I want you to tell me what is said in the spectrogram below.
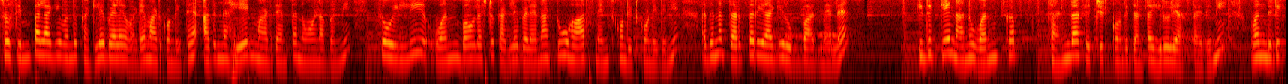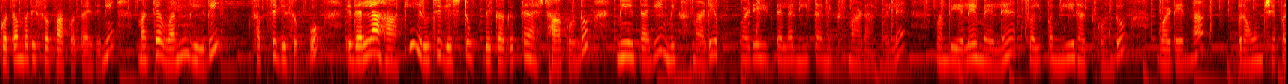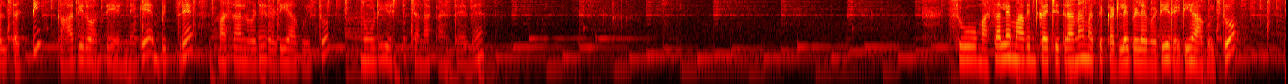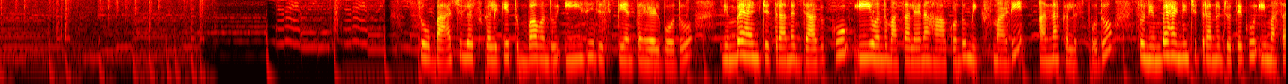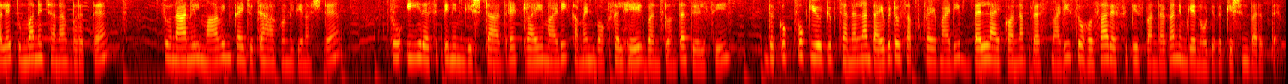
ಸೊ ಸಿಂಪಲ್ಲಾಗಿ ಒಂದು ಕಡಲೆಬೇಳೆ ವಡೆ ಮಾಡ್ಕೊಂಡಿದ್ದೆ. ಅದನ್ನು ಹೇಗೆ ಮಾಡಿದೆ ಅಂತ ನೋಡೋಣ ಬನ್ನಿ. ಸೊ ಇಲ್ಲಿ ಒಂದು ಬೌಲಷ್ಟು ಕಡಲೆಬೇಳೆನ ಟೂ ಹಾರ್ಸ್ ನೆನೆಸ್ಕೊಂಡು ಇಟ್ಕೊಂಡಿದ್ದೀನಿ. ಅದನ್ನು ತರ್ತರಿಯಾಗಿ ರುಬ್ಬಾದ್ಮೇಲೆ ಇದಕ್ಕೆ ನಾನು ಒಂದು ಕಪ್ ಸಣ್ಣದಾಗಿ ಹೆಚ್ಚಿಟ್ಕೊಂಡಿದ್ದಂಥ ಈರುಳ್ಳಿ ಹಾಕ್ತಾಯಿದ್ದೀನಿ ಒಂದು ಹಿಡಿ ಕೊತ್ತಂಬರಿ ಸೊಪ್ಪು ಹಾಕೋತಾ ಇದ್ದೀನಿ. ಮತ್ತು ಒಂದು ಹಿಡಿ ಸಬ್ಸಿಗೆ ಸೊಪ್ಪು. ಇದೆಲ್ಲ ಹಾಕಿ ರುಚಿಗೆ ಎಷ್ಟು ಬೇಕಾಗುತ್ತೆ ಅಷ್ಟು ಹಾಕ್ಕೊಂಡು ನೀಟಾಗಿ ಮಿಕ್ಸ್ ಮಾಡಿ ವಡೆ ಹಿಟ್ಟೆಲ್ಲ ನೀಟಾಗಿ ಮಿಕ್ಸ್ ಮಾಡಾದಮೇಲೆ ಒಂದು ಎಲೆ ಮೇಲೆ ಸ್ವಲ್ಪ ನೀರು ಹತ್ಕೊಂಡು ವಡೆನ ರೌಂಡ್ ಶೇಪಲ್ಲಿ ತಟ್ಟಿ ಕಾದಿರೋವಂಥ ಎಣ್ಣೆಗೆ ಬಿಟ್ಟರೆ ಮಸಾಲೆ ವಡೆ ರೆಡಿ ಆಗೋಯಿತು. ನೋಡಿ ಎಷ್ಟು ಚೆನ್ನಾಗಿ ಕಾಣ್ತಾ ಇದೆ. ಸೊ ಮಸಾಲೆ ಮಾವಿನಕಾಯಿ ಚಿತ್ರಾನ್ನ ಮತ್ತು ಕಡಲೆಬೇಳೆ ವಡಿ ರೆಡಿ ಆಗೋಯ್ತು. ಸೊ ಬ್ಯಾಚುಲರ್ಸ್ಗಳಿಗೆ ತುಂಬ ಒಂದು ಈಸಿ ರೆಸಿಪಿ ಅಂತ ಹೇಳ್ಬೋದು. ನಿಂಬೆಹಣ್ಣು ಚಿತ್ರಾನ್ನ ಜಾಗಕ್ಕೂ ಈ ಒಂದು ಮಸಾಲೆನ ಹಾಕೊಂಡು ಮಿಕ್ಸ್ ಮಾಡಿ ಅನ್ನ ಕಲಿಸ್ಬೋದು. ಸೊ ನಿಂಬೆಹಣ್ಣಿನ ಚಿತ್ರಾನ್ನ ಜೊತೆಗೂ ಈ ಮಸಾಲೆ ತುಂಬಾ ಚೆನ್ನಾಗಿ ಬರುತ್ತೆ. ಸೊ ನಾನಿಲ್ಲಿ ಮಾವಿನಕಾಯಿ ಜೊತೆ ಹಾಕ್ಕೊಂಡಿದ್ದೀನಿ ಅಷ್ಟೇ. ಸೊ ಈ ರೆಸಿಪಿ ನಿಮ್ಗೆ ಇಷ್ಟ ಆದರೆ ಟ್ರೈ ಮಾಡಿ ಕಮೆಂಟ್ ಬಾಕ್ಸಲ್ಲಿ ಹೇಗೆ ಬಂತು ಅಂತ ತಿಳಿಸಿ. ದ ಕುಕ್ ಬುಕ್ ಯೂಟ್ಯೂಬ್ ಚಾನಲ್ನ ದಯವಿಟ್ಟು ಸಬ್ಸ್ಕ್ರೈಬ್ ಮಾಡಿ ಬೆಲ್ ಐಕಾನ್ನ ಪ್ರೆಸ್ ಮಾಡಿ. ಸೊ ಹೊಸ ರೆಸಿಪೀಸ್ ಬಂದಾಗ ನಿಮಗೆ ನೋಟಿಫಿಕೇಷನ್ ಬರುತ್ತೆ.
